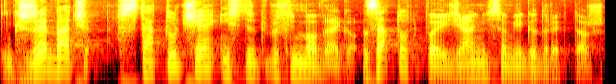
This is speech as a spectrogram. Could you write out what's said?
grzebać w statucie Instytutu Filmowego. Za to odpowiedzialni są jego dyrektorzy.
